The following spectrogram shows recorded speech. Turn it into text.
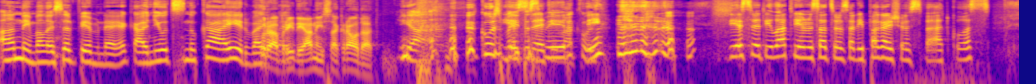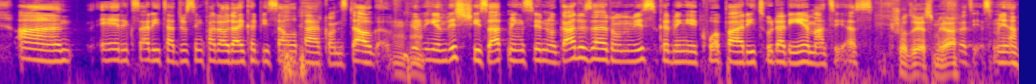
Anni, man liekas, arī pieminēja, kā jūtas, nu, kā ir. Vai, Kurā brīdī Anī sāk raudāt? Jā, kurš bija tas mirklis? Dievsvētī Latviju, un es atceros arī pagājušos svētkos. Uh, Ēriks arī tā drusku paraudāja, kad bija Sala pērkons Daugava. Mm -hmm. Jo viņiem viss šīs atmiņas ir no Garazera un visu, kad viņi kopā arī tur arī iemācījās. Šo dziesmu, jā. Šo dziesmu, jā.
